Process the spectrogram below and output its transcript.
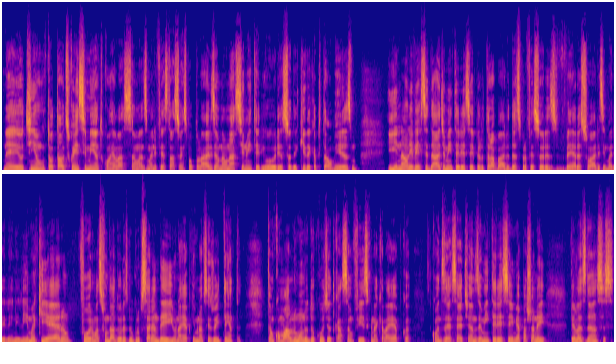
Né? Eu tinha um total desconhecimento com relação às manifestações populares. Eu não nasci no interior, eu sou daqui da capital mesmo. E na universidade eu me interessei pelo trabalho das professoras Vera Soares e Marilene Lima, que eram, foram as fundadoras do grupo Sarandeio, na época em 1980. Então, como aluno do curso de Educação Física naquela época, com 17 anos, eu me interessei e me apaixonei pelas danças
